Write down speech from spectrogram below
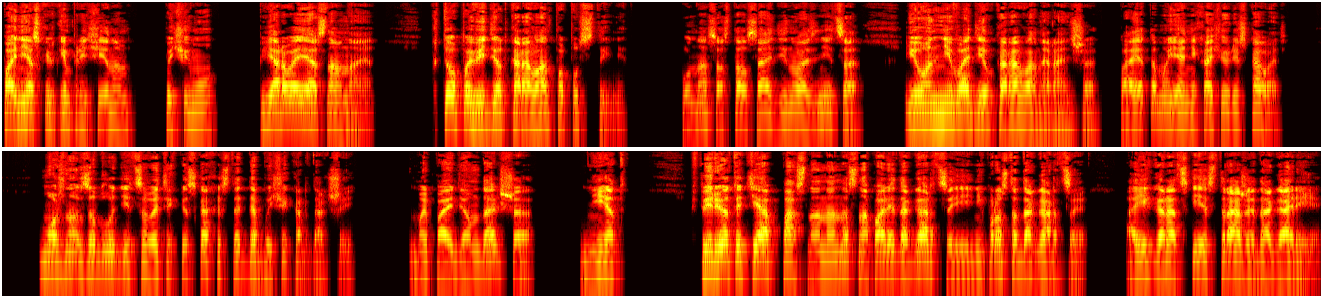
По нескольким причинам. Почему? Первая и основная. Кто поведет караван по пустыне? У нас остался один возница, и он не водил караваны раньше, поэтому я не хочу рисковать. Можно заблудиться в этих песках и стать добычей кардакшей. Мы пойдем дальше? Нет. Вперед идти опасно, на нас напали догарцы, и не просто догарцы, а их городские стражи Догарии.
